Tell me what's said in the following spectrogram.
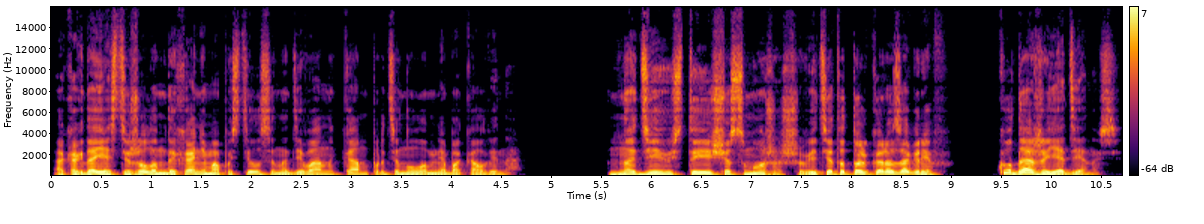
А когда я с тяжелым дыханием опустился на диван, Кам протянула мне бокал вина. «Надеюсь, ты еще сможешь, ведь это только разогрев. Куда же я денусь?»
